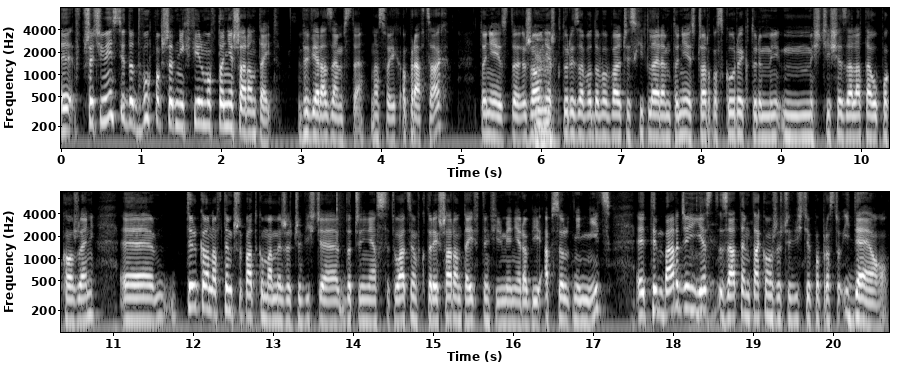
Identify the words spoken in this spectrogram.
Y, w przeciwieństwie do dwóch poprzednich filmów, to nie Sharon Tate wywiera zemstę na swoich oprawcach to nie jest żołnierz, mhm. który zawodowo walczy z Hitlerem, to nie jest czarnoskóry, który mści się za lata upokorzeń, e, tylko no, w tym przypadku mamy rzeczywiście do czynienia z sytuacją, w której Sharon Tate w tym filmie nie robi absolutnie nic, e, tym bardziej jest zatem taką rzeczywiście po prostu ideą,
